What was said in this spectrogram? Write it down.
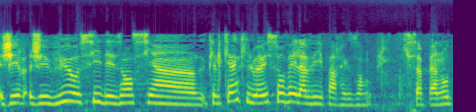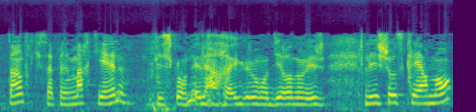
j'ai vu aussi des anciens. Quelqu'un qui lui avait sauvé la vie, par exemple, qui s'appelle un autre peintre qui s'appelle Marquiel, puisqu'on est la règle, on dirait les, choses clairement.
